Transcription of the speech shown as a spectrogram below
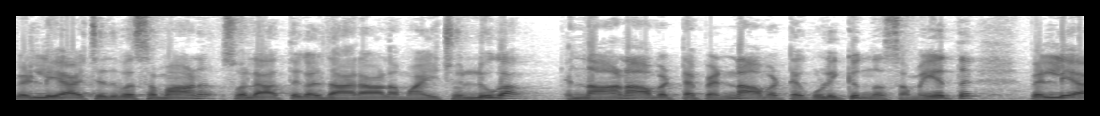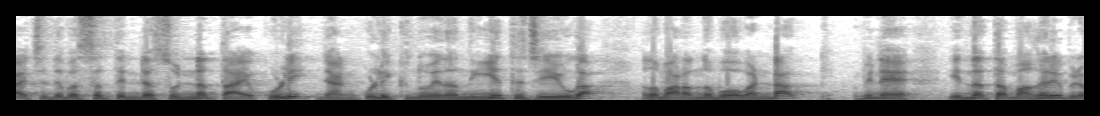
വെള്ളിയാഴ്ച ദിവസമാണ്. സ്വലാത്തുകൾ ധാരാളമായി ചൊല്ലുക. എന്നാണാവട്ടെ പെണ്ണാവട്ടെ കുളിക്കുന്ന സമയത്ത് വെള്ളിയാഴ്ച ദിവസത്തിന്റെ സുന്നത്തായ കുളി ഞാൻ കുളിക്കുന്നു എന്ന് നീയത്ത് ചെയ്യുക. അത് മറന്നു പോവണ്ട പിന്നെ ഇന്നത്തെ മകരിബിന്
